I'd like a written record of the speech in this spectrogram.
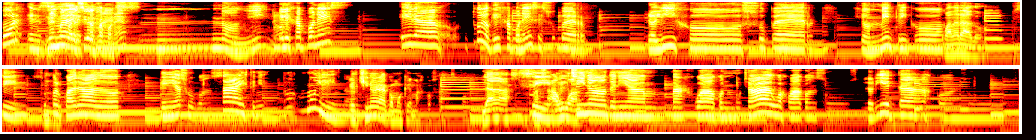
Por encima muy del parecido al japonés. Mm, No. Ni, ¿no? El japonés era. Todo lo que es japonés es súper prolijo, súper geométrico. Cuadrado. Sí, súper cuadrado. Tenía su bonsai, tenía todo muy lindo. El chino era como que más cosas onduladas, Sí, más el agua. chino tenía más, jugaba con mucha agua, jugaba con sus glorietas, con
